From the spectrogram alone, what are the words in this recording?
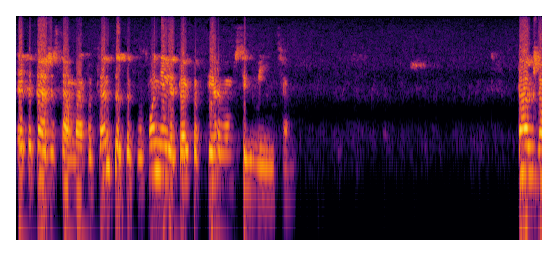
Это та же самая пациентка, как вы поняли, только в первом сегменте. Также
